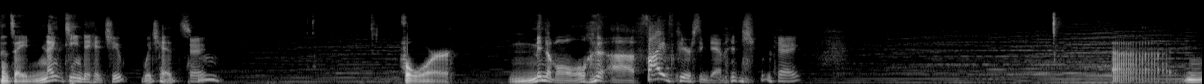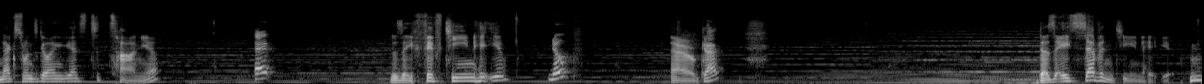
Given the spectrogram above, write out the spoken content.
It's a 19 to hit you, which hits. Okay. Hmm. For minimal uh, five piercing damage. Okay. Uh, next one's going against Titania. Okay. Does a 15 hit you? Nope. Okay. Does a 17 hit you? Hmm.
